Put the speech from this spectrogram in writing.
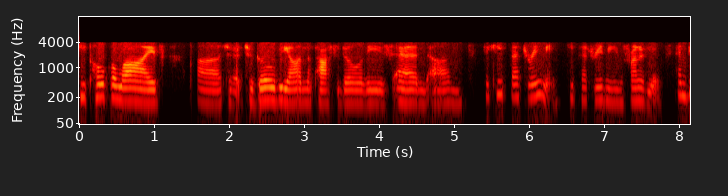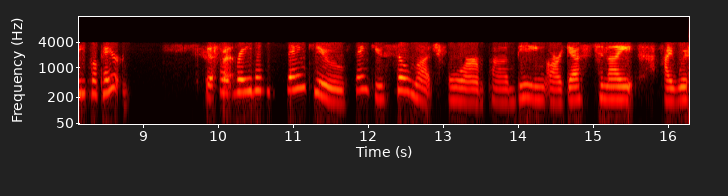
keep hope alive, uh, to to go beyond the possibilities, and um, to keep that dreaming, keep that dreaming in front of you, and be prepared. Yes, well, Raven, thank you, thank you so much for uh, being our guest tonight. I wish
